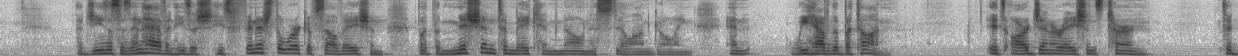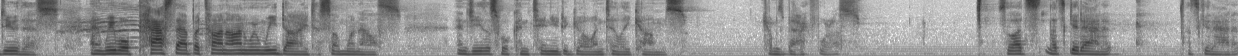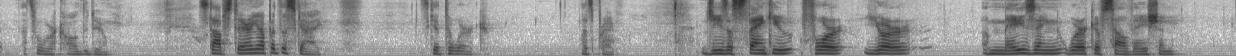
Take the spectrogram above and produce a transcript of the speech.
That Jesus is in heaven, he's, a, he's finished the work of salvation, but the mission to make him known is still ongoing. And we have the baton. It's our generation's turn to do this. And we will pass that baton on when we die to someone else. And Jesus will continue to go until he comes, comes back for us. So let's, let's get at it. Let's get at it. That's what we're called to do. Stop staring up at the sky. Let's get to work. Let's pray. Jesus, thank you for your amazing work of salvation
